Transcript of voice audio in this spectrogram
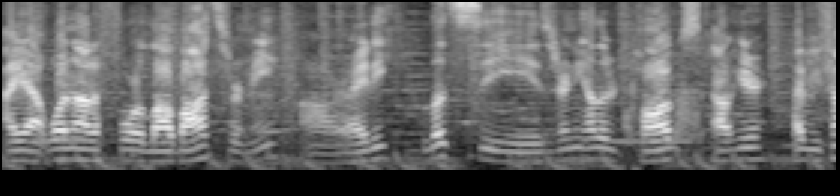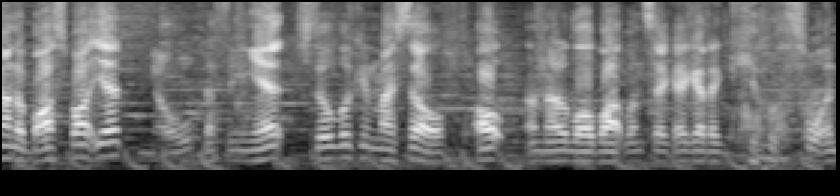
I got one out of four Lawbots for me. Alrighty. Let's see, is there any other cogs out here? Have you found a boss bot yet? No. Nothing yet. Still looking myself. Oh, another Lawbot. One sec, I gotta kill this one.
